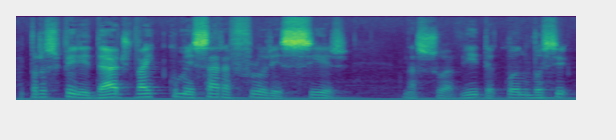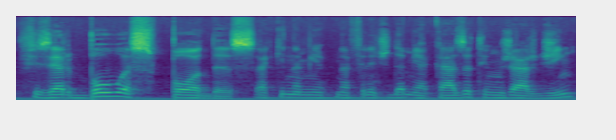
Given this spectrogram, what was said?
A prosperidade vai começar a florescer na sua vida quando você fizer boas podas. Aqui na, minha, na frente da minha casa tem um jardim,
